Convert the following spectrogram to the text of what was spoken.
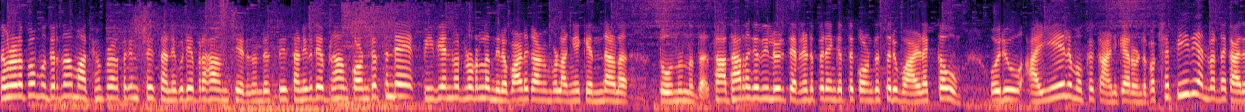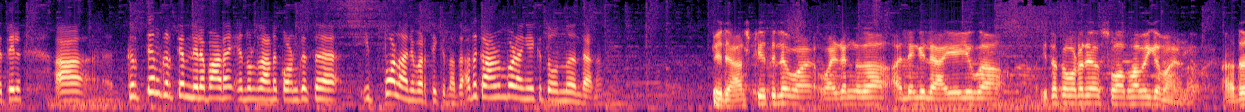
നമ്മളോടൊപ്പം മുതിർന്ന മാധ്യമപ്രവർത്തകൻ ശ്രീ സണികുടി എബ്രഹാം ചേരുന്നുണ്ട്. ശ്രീ സണികുടി എബ്രഹാം കോൺഗ്രസിന്റെ പി വി അൻവറിനോടുള്ള നിലപാട് കാണുമ്പോൾ അങ്ങേക്ക് എന്താണ് തോന്നുന്നത്? സാധാരണഗതിയിൽ ഒരു തെരഞ്ഞെടുപ്പ് രംഗത്ത് കോൺഗ്രസ് ഒരു വഴക്കവും ഒരു അയ്യലും ഒക്കെ കാണിക്കാറുണ്ട്. പക്ഷെ പി വി അൻവറിന്റെ കാര്യത്തിൽ കൃത്യം കൃത്യം നിലപാട് എന്നുള്ളതാണ് കോൺഗ്രസ് ഇപ്പോൾ അനുവർത്തിക്കുന്നത്. അത് കാണുമ്പോൾ അങ്ങേക്ക് തോന്നുന്നത് എന്താണ്? രാഷ്ട്രീയത്തിലെ വഴങ്ങുക അല്ലെങ്കിൽ അയയുക ഇതൊക്കെ വളരെ സ്വാഭാവികമാണ്. അത്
